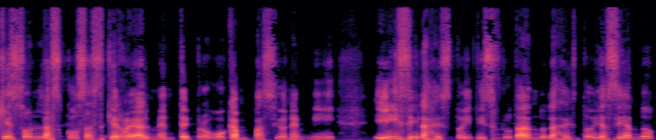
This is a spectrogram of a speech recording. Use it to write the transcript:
qué son las cosas que realmente provocan pasión en mí y si las estoy disfrutando, las estoy haciendo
